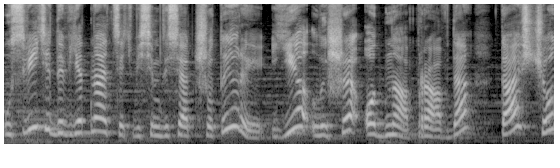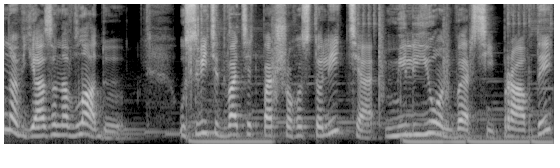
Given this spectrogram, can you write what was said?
У світі 1984 є лише одна правда, та що нав'язана владою. У світі 21 століття мільйон версій правди,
